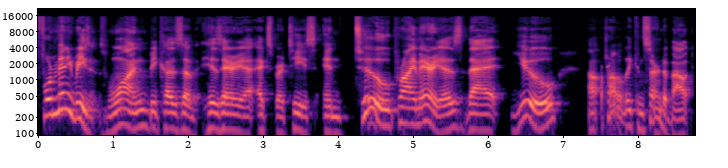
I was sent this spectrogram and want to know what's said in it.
for many reasons. One, because of his area expertise, and two, prime areas that you uh, are probably concerned about.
